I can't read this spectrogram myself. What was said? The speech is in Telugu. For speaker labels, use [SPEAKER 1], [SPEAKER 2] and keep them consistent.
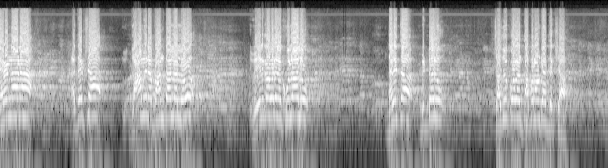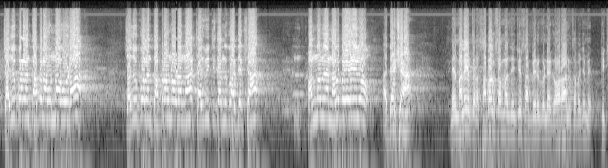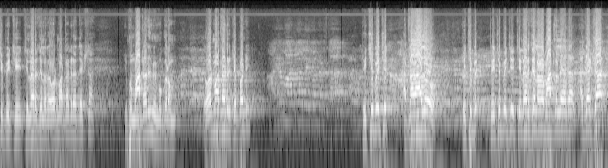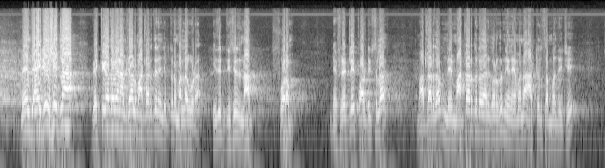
[SPEAKER 1] తెలంగాణ అధ్యక్ష గ్రామీణ ప్రాంతాలలో వెనుకబడిన కులాలు దళిత బిడ్డలు చదువుకోవాలని తపన ఉంటాయి అధ్యక్ష. చదువుకోవాలని తపన ఉన్నా కూడా చదువుకోవాలని తపన ఉండడంగా చదివించేందుకు అధ్యక్ష. పంతొమ్మిది వందల నలభై ఏడులో
[SPEAKER 2] అధ్యక్ష నేను మళ్ళీ చెప్తాను సభకు సంబంధించి సభ్యునికి ఉండే గౌరవానికి సంబంధించి పిచ్చి పిచ్చి చిల్లర చిల్లర ఎవరు మాట్లాడారు అధ్యక్ష? ఇప్పుడు మాట్లాడేది మీ ముగ్గురం. ఎవరు మాట్లాడారు చెప్పండి. పిచ్చి పిచ్చి అట్లా కాదు. పిచ్చి పిచ్చి పిచ్చి చిల్లర చిల్లర మాట్లాడలేట అధ్యక్ష నేను దయచేసి ఇట్లా వ్యక్తిగతమైన అంశాలు మాట్లాడితే నేను చెప్తున్నా మళ్ళీ కూడా. ఇది this is not forum definitely పాలిటిక్స్లో మాట్లాడదాం. నేను మాట్లాడుతున్న దాని కొరకు నేను ఏమన్నా హాస్టల్ సంబంధించి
